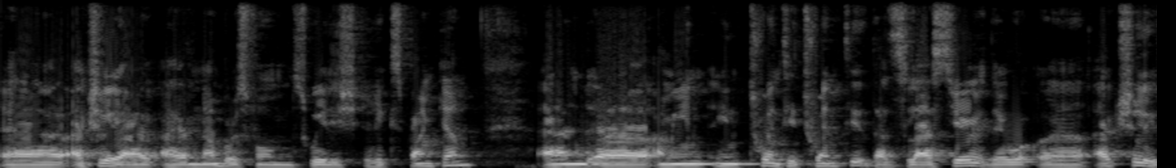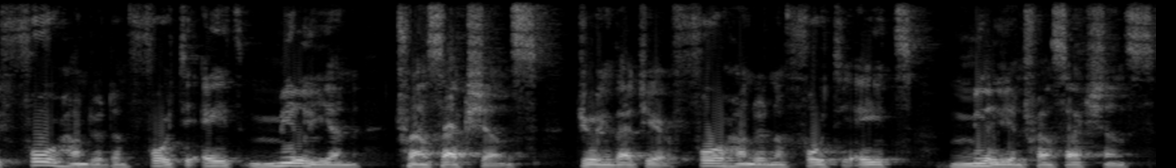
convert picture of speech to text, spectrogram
uh, actually, I, I, have numbers from Swedish Riksbanken. And uh, I mean, in 2020, that's last year, there were uh, actually 448 million transactions during that year. 448 million transactions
